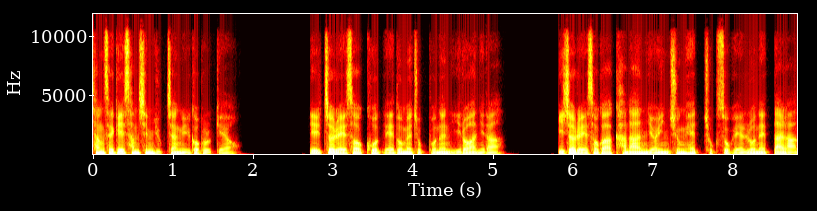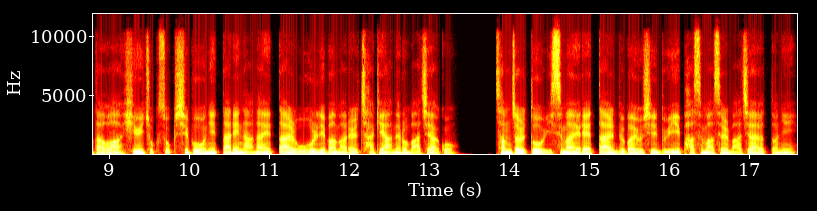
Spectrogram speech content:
창세기 36장 읽어볼게요. 1절에서 곧 에돔의 족보는 이러하니라. 2절 에서가 가나안 여인 중 헷 족속 엘론의 딸 아다와 히위 족속 시브온이 딸인 아나의 딸 오홀리바마를 자기 아내로 맞이하고 3절 또 이스마엘의 딸 느바요시 누이 바스맛을 맞이하였더니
